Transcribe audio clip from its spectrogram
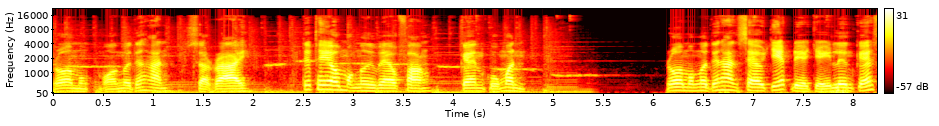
Rồi mọi người tiến hành subscribe tiếp theo mọi người vào phần kênh của mình. Rồi mọi người tiến hành sao chép địa chỉ liên kết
